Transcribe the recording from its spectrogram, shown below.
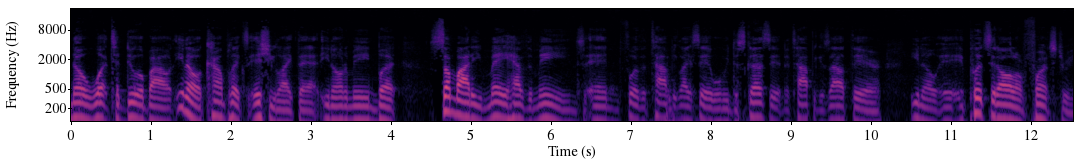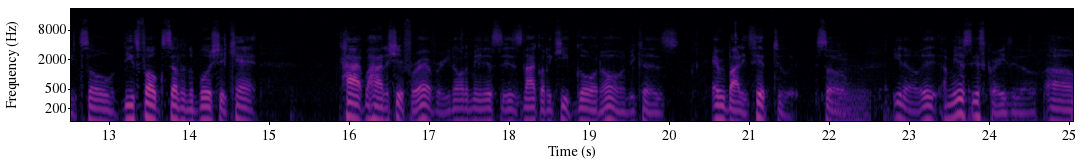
know what to do about you know a complex issue like that. You know what I mean? But somebody may have the means, and for the topic, like I said, when we discuss it, the topic is out there. You know, it, it puts it all on Front Street. So these folks selling the bullshit can't hide behind the shit forever. You know what I mean? It's it's not going to keep going on because everybody's hip to it. So. You know, it, I mean, it's it's crazy though. Um,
